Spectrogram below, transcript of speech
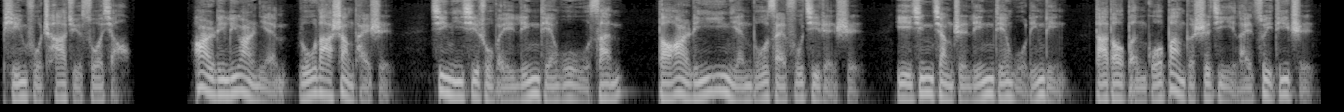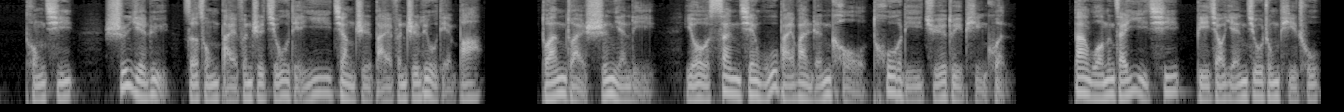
贫富差距缩小。2002年卢拉上台时，基尼系数为0.553，到2011年罗塞夫继任时，已经降至0.500。达到本国半个世纪以来最低值。同期失业率则从百分之九点一降至百分之六点八。短短十年里，有三千五百万人口脱离绝对贫困。但我们在一期比较研究中提出，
